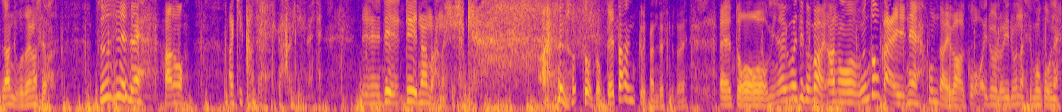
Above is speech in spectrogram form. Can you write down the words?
なんでございますよ。涼しいですね。あの、秋風が吹いてきまして。えー、で、で、何の話でしたっけ？あの、そうそう、ペタンクなんですけどね。えっ、ー、と、南越地区、まあ、あの、運動会ね、本来は、こう、いろいろいろんな種目をね、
